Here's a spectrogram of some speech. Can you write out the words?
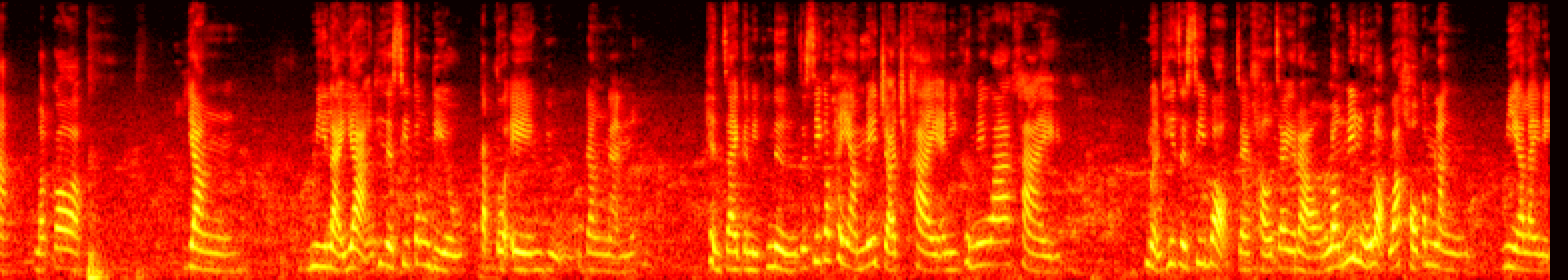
าก แล้วก็ยังมีหลายอย่างที่เจสซี่ต้องดีลกับตัวเองอยู่ดังนั้น เห็นใจกันนิดหนึ่งเจสซี่ก็พยายามไม่ judge ใคร อันนี้คือไม่ว่าใคร เหมือนที่เจสซี่บอกใจเขาใจเรา เราไม่รู้หรอกว่าเขากำลังมีอะไรใน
